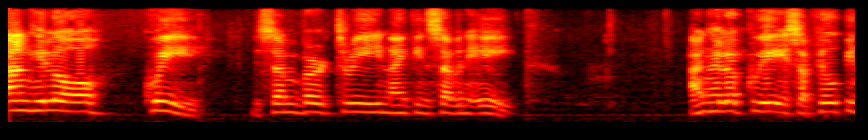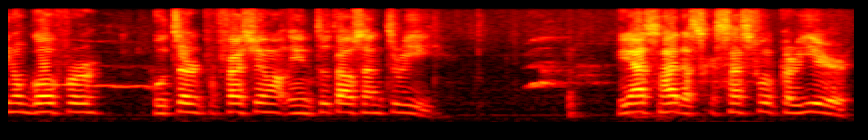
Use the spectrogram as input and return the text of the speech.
Angelo Que, December 3, 1978. Angelo Que is a Filipino golfer who turned professional in 2003. He has had a successful career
